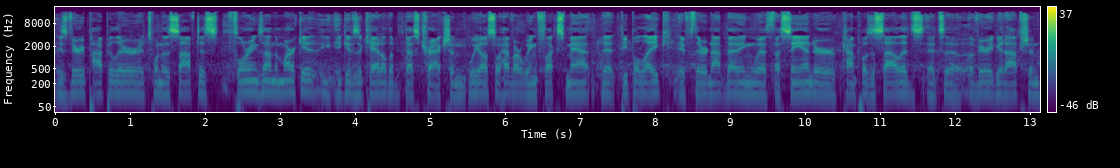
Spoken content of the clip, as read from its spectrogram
is very popular popular. It's one of the softest floorings on the market. It gives the cattle the best traction. We also have our wing flex mat that people like if they're not bedding with a sand or composite solids. It's a, a very good option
